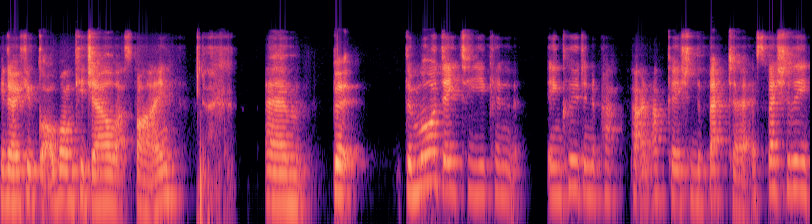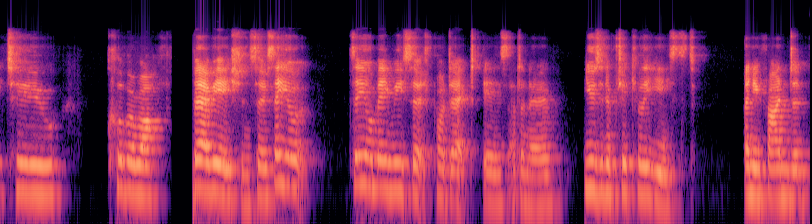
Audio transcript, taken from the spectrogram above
You know, if you've got a wonky gel, that's fine. Um, but the more data you can include in a patent application, the better, especially to cover off variation. So say your say your main research project is, I don't know, using a particular yeast and you find a,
